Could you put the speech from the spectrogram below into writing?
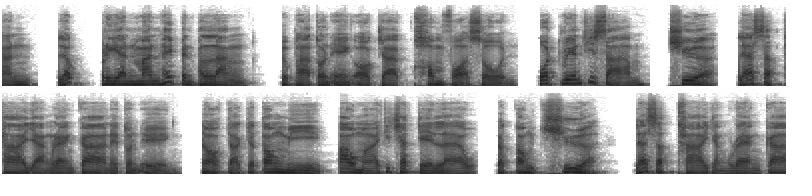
นั้น แล้วเปลี่ยนมันให้เป็นพลังเพื่อพาตนเองออกจากคอมฟอร์ทโซนบทเรียนที่ 3 เชื่อและศรัทธาอย่างแรงกล้าในตนเอง นอกจากจะต้องมีเป้าหมายที่ชัดเจนแล้ว ก็ต้องเชื่อและศรัทธาอย่างแรงกล้า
